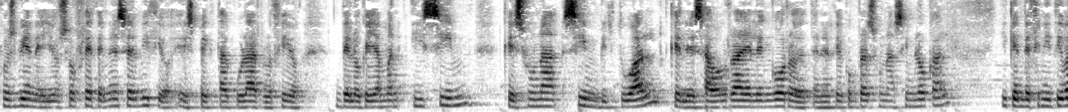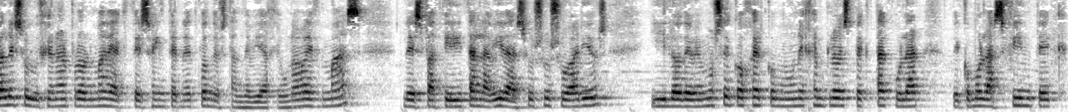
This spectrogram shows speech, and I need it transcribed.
Pues bien, ellos ofrecen el servicio espectacular, Rocío, de lo que llaman eSIM, que es una SIM virtual que les ahorra el engorro de tener que comprarse una SIM local y que en definitiva les soluciona el problema de acceso a Internet cuando están de viaje. Una vez más, les facilitan la vida a sus usuarios y lo debemos de coger como un ejemplo espectacular de cómo las fintech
